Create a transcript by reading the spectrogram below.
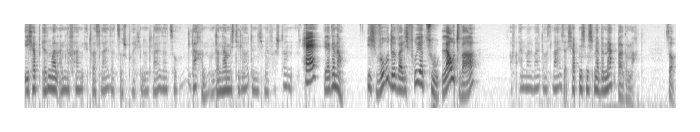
ich habe irgendwann angefangen, etwas leiser zu sprechen und leiser zu lachen. Und dann haben mich die Leute nicht mehr verstanden. Hä? Ja, genau. Ich wurde, weil ich früher zu laut war, auf einmal weitaus leiser. Ich habe mich nicht mehr bemerkbar gemacht. So,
